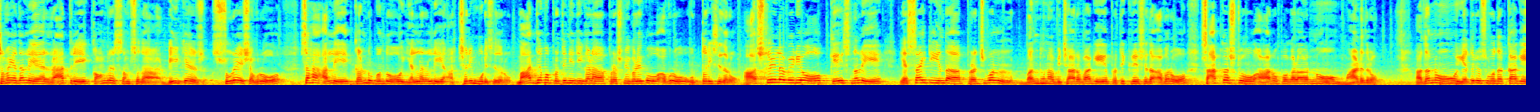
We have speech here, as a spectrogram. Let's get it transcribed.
ಸಮಯದಲ್ಲಿ ರಾತ್ರಿ ಕಾಂಗ್ರೆಸ್ ಸಂಸದ ಡಿ ಕೆ ಸುರೇಶ್ ಅವರು ಸಹ ಅಲ್ಲಿ ಕಂಡು ಬಂದು ಎಲ್ಲರಲ್ಲಿ ಅಚ್ಚರಿ ಮೂಡಿಸಿದರು. ಮಾಧ್ಯಮ ಪ್ರತಿನಿಧಿಗಳ ಪ್ರಶ್ನೆಗಳಿಗೂ ಅವರು ಉತ್ತರಿಸಿದರು. ಅಶ್ಲೀಲ ವಿಡಿಯೋ ಕೇಸ್ನಲ್ಲಿ ಟಿಯಿಂದ ಪ್ರಜ್ವಲ್ ಬಂಧನ ವಿಚಾರವಾಗಿ ಪ್ರತಿಕ್ರಿಯಿಸಿದ ಅವರು ಸಾಕಷ್ಟು ಆರೋಪಗಳನ್ನು ಮಾಡಿದರು. ಅದನ್ನು ಎದುರಿಸುವುದಕ್ಕಾಗಿ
